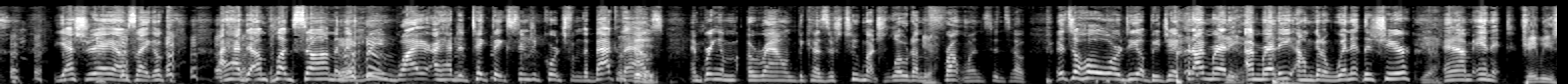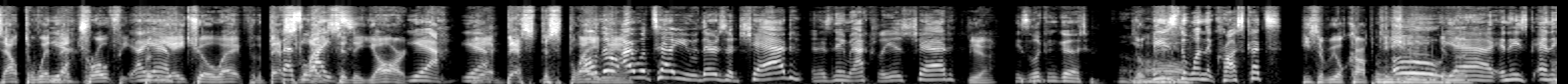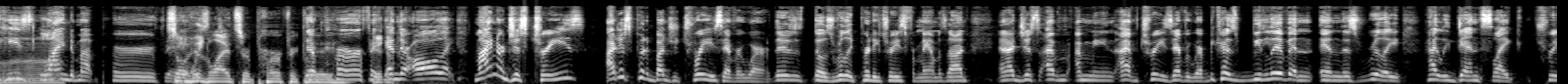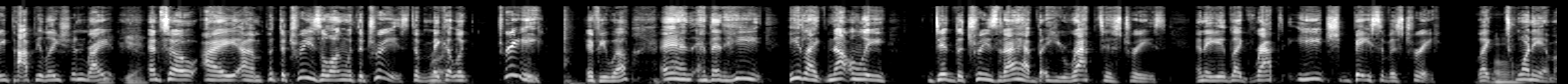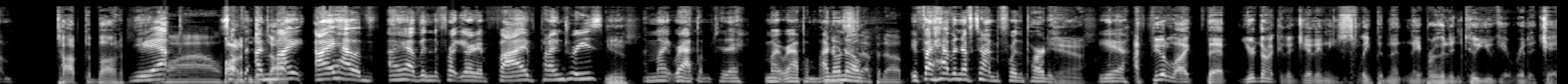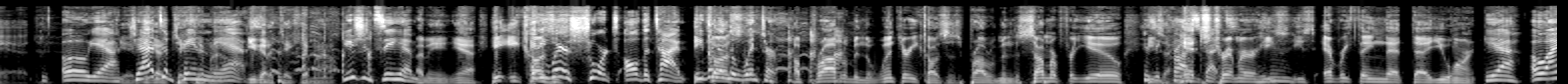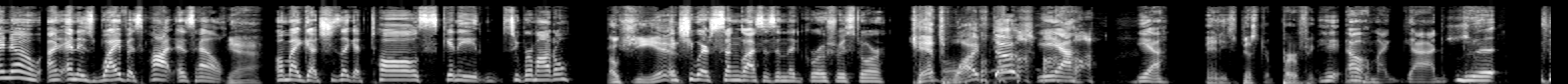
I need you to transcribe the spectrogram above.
yesterday I was like, okay, I had to unplug some and then rewire. I had to take the extension cords from the back of the house and bring them around because there's too much load on the front ones, and so it's a whole ordeal, BJ. But I'm ready. Yeah. I'm ready. I'm gonna win it this year, Yeah. and I'm in it. Jamie's out to win Yeah. that trophy I for am. the HOA for the best, Best lights, lights. in the yard. Yeah, yeah. best display. Although man. I will tell you, there's a Chad, and his name actually is Chad. yeah, He's looking good. no, He's the one that cross cuts. he's a real competition. Oh in the- yeah, and he's and uh-huh. he's lined them up perfect. So his lights are perfect. they're perfect, Yeah. and they're all like mine are just trees. I just put a bunch of trees everywhere. There's those really pretty trees from Amazon, and I just I, I mean I have trees everywhere because we live in in this really highly dense like tree population, right? Yeah. And so I um, put the trees along with the trees to make it look tree, if you will. And and then he he like not only did the trees that I have, but he wrapped his trees, and he like wrapped each base of his tree, like twenty of them. Top to bottom. Yeah. Wow. Bottom to I top. might. I have. I have in the front yard. I have five pine trees. Yes. I might wrap them today. I might wrap them. I don't know. Step it up. If I have enough time before the party. Yeah. Yeah. I feel like that you're not going to get any sleep in that neighborhood until you get rid of Chad. Oh yeah. Yeah, you a pain in the out. ass. You got to take him out. You should see him. I mean, yeah, he he and he wears shorts all the time, even in the winter. a problem in the winter. He causes a problem in the summer for you. he He's a hedge cuts. trimmer. He's he's everything that uh, you aren't. Yeah. Oh, I know. And, and his wife is hot as hell. Yeah. Oh my God, she's like a tall, skinny supermodel, Oh, she is. and she wears sunglasses in the grocery store. Chad's wife does. Yeah. Yeah. Man, he's Mister Perfect. He, oh my God. Blech.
